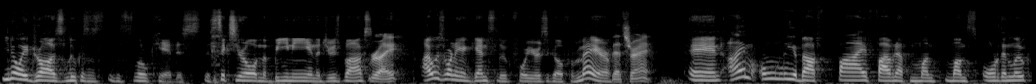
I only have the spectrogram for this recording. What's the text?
You know, he draws Luke as this little kid, this, this six year old in the beanie and the juice box. Right. I was running against Luke four years ago for mayor. That's right. And I'm only about five, five and a half month, months older than Luke.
